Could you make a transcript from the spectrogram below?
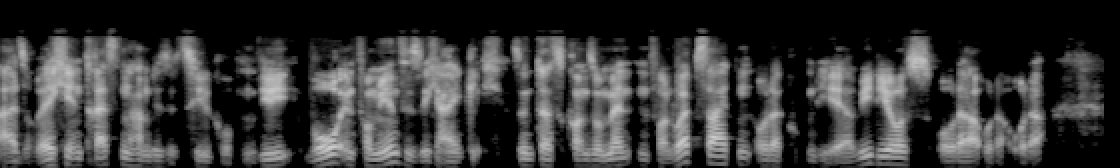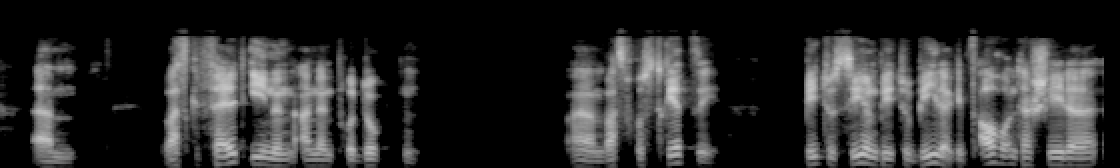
Also, welche Interessen haben diese Zielgruppen? Wie, wo informieren sie sich eigentlich? Sind das Konsumenten von Webseiten oder gucken die eher Videos oder, oder, oder? Ähm, was gefällt ihnen an den Produkten? Ähm, was frustriert sie? B2C und B2B, da gibt es auch Unterschiede.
